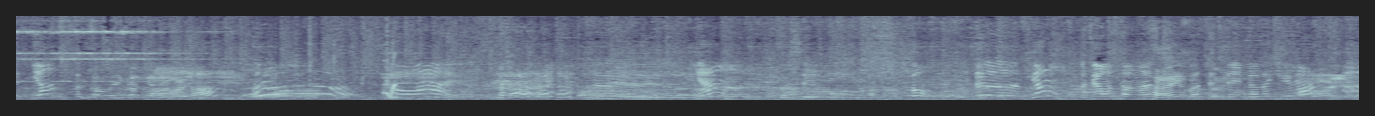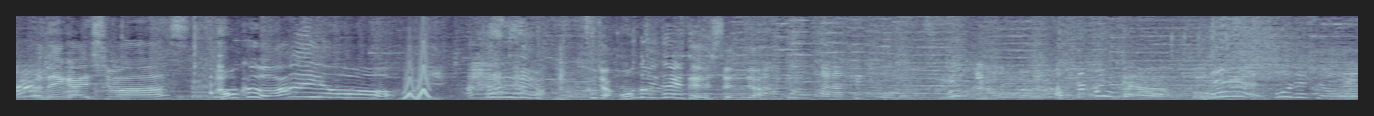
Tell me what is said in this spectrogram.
ーにゃんとかはいかがですかかわい。い。ルーにゃん。ご主人様とルーぴょんお嬢様と呼ばせていただきます、はい。お願い。します。好可愛い。よ。ふーちゃん本当に照れてるしてんじゃん。今日から結構天気もあったかいからねえそうですよね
